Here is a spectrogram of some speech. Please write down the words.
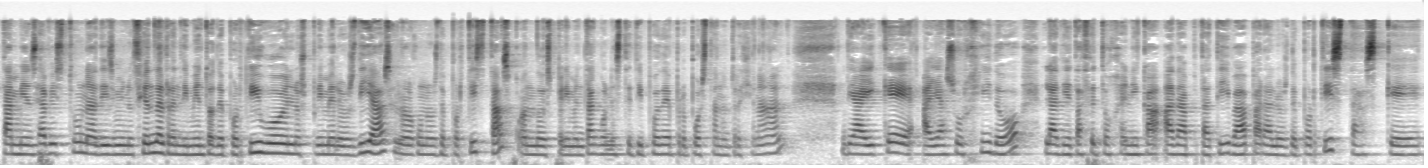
También se ha visto una disminución del rendimiento deportivo en los primeros días en algunos deportistas cuando experimentan con este tipo de propuesta nutricional. De ahí que haya surgido la dieta cetogénica adaptativa para los deportistas, que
